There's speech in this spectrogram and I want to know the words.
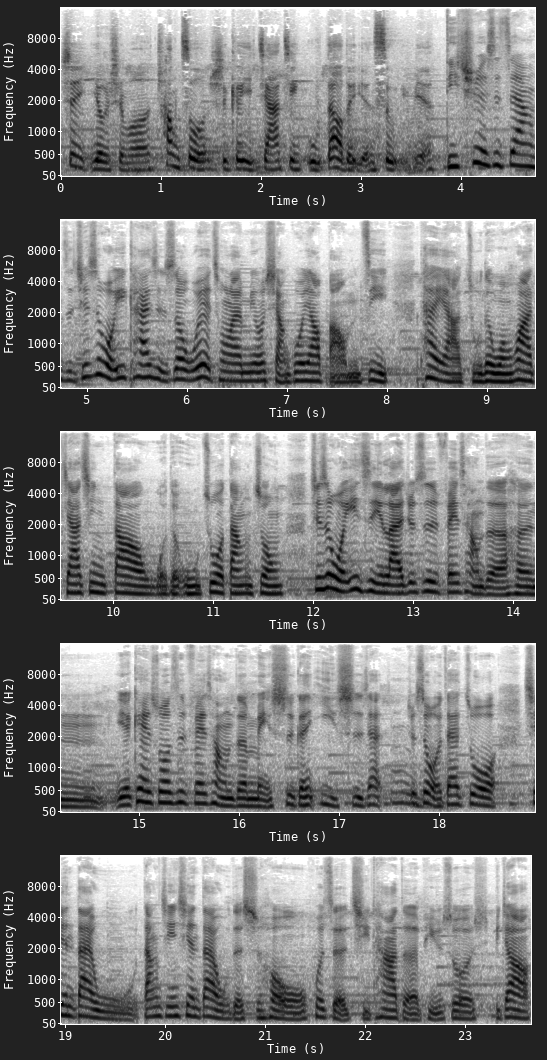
是有什么创作是可以加进舞蹈的元素里面？的确是这样子。其实我一开始的时候，我也从来没有想过要把我们自己泰雅族的文化加进到我的舞作当中。其实我一直以来就是非常的很，也可以说是非常的美式跟意式。在就是我在做现代舞、当今现代舞的时候，或者其他的，比如说比较。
